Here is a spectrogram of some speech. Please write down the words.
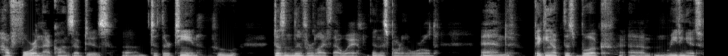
how foreign that concept is um, to 13, who doesn't live her life that way in this part of the world. And picking up this book, um, reading it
